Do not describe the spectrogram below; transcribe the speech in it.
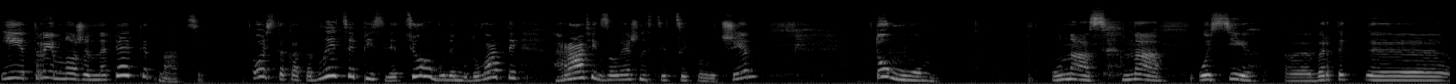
І 3 множимо на 5 15. Ось така таблиця. Після цього будемо будувати графік залежності цих величин. Тому у нас на осі е, верти... е,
